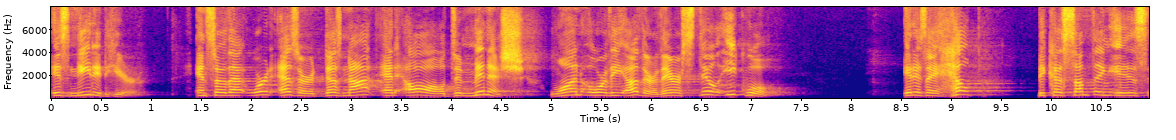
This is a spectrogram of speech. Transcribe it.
is needed here. And so that word Ezer does not at all diminish one or the other, they are still equal. It is a help because something is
